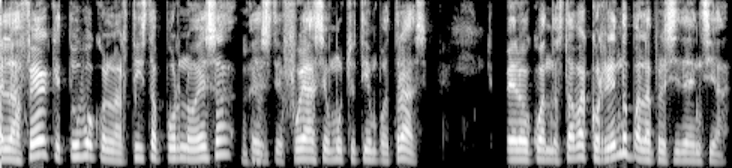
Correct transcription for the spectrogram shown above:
el affair que tuvo con la artista porno esa Ujú. este, fue hace mucho tiempo atrás. Pero cuando estaba corriendo para la presidencia,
